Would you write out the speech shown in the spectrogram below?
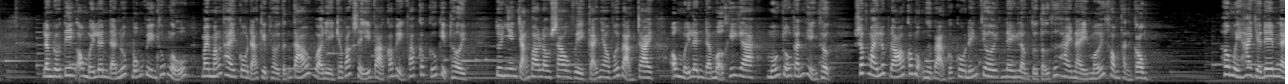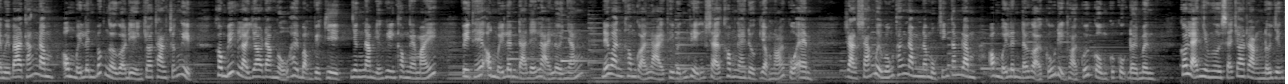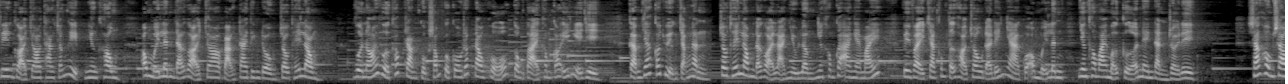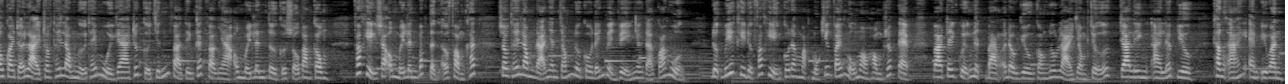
Lần đầu tiên, ông Mỹ Linh đã nuốt 4 viên thuốc ngủ. May mắn thay cô đã kịp thời tỉnh táo, gọi điện cho bác sĩ và có biện pháp cấp cứu kịp thời. Tuy nhiên chẳng bao lâu sau vì cãi nhau với bạn trai, ông Mỹ Linh đã mở khí ga, muốn trốn tránh hiện thực. Rất may lúc đó có một người bạn của cô đến chơi nên lần tự tử thứ hai này mới không thành công. Hơn 12 giờ đêm ngày 13 tháng 5, ông Mỹ Linh bất ngờ gọi điện cho Thang Trấn Nghiệp. Không biết là do đang ngủ hay bận việc gì, nhưng nam diễn viên không nghe máy. Vì thế ông Mỹ Linh đã để lại lời nhắn, nếu anh không gọi lại thì vĩnh viễn sẽ không nghe được giọng nói của em. Rạng sáng 14 tháng 5 năm 1985, ông Mỹ Linh đã gọi cứu điện thoại cuối cùng của cuộc đời mình. Có lẽ nhiều người sẽ cho rằng nữ diễn viên gọi cho Thang Trấn Nghiệp, nhưng không. Ông Mỹ Linh đã gọi cho bạn trai tiên đồn Châu Thế Long. Vừa nói vừa khóc rằng cuộc sống của cô rất đau khổ, tồn tại không có ý nghĩa gì. Cảm giác có chuyện chẳng lành, Châu Thế Long đã gọi lại nhiều lần nhưng không có ai nghe máy. Vì vậy, chàng công tử họ Châu đã đến nhà của ông Mỹ Linh nhưng không ai mở cửa nên đành rời đi. Sáng hôm sau quay trở lại, Châu Thế Long ngửi thấy mùi ga trước cửa chính và tìm cách vào nhà ông Mỹ Linh từ cửa sổ ban công. Phát hiện ra ông Mỹ Linh bất tỉnh ở phòng khách, Châu Thế Long đã nhanh chóng đưa cô đến bệnh viện nhưng đã quá muộn. Được biết khi được phát hiện cô đang mặc một chiếc váy ngủ màu hồng rất đẹp và trên quyển lịch bàn ở đầu giường còn lưu lại dòng chữ Darling I love you, thân ái em yêu anh.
